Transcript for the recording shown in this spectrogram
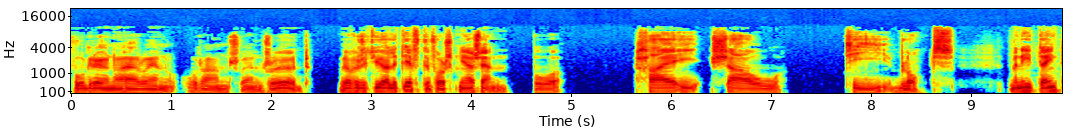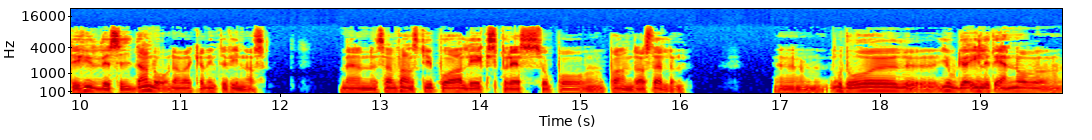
två gröna här och en orange och en röd. Och jag försökte göra lite efterforskningar sen på Hai Shao Tea Blocks. Men hittade inte huvudsidan då, den verkade inte finnas. Men sen fanns det ju på AliExpress och på, på andra ställen. Um, och då uh, gjorde jag enligt en av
